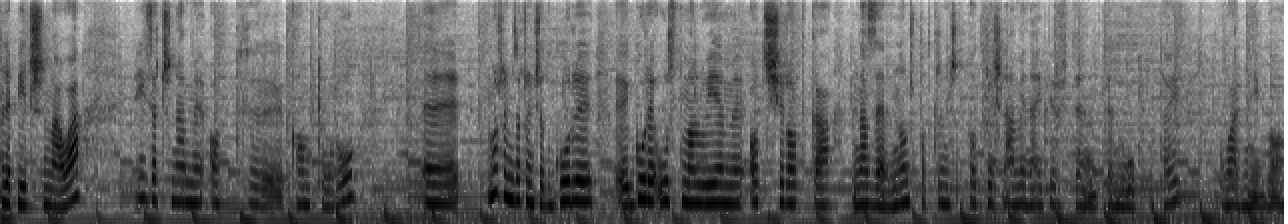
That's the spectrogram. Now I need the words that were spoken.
lepiej trzymała. I zaczynamy od konturu. Możemy zacząć od góry. Górę ust malujemy od środka na zewnątrz. Podkreślamy najpierw ten, ten łuk tutaj. Ładnie go.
